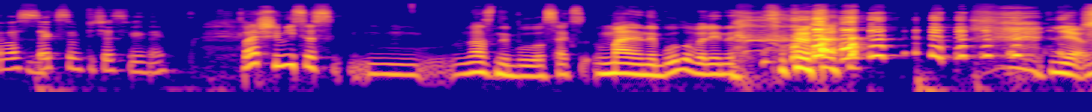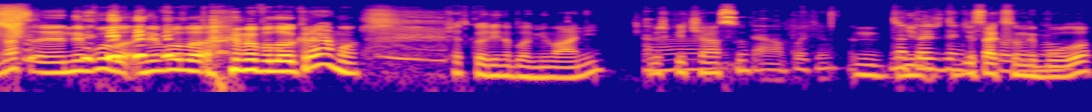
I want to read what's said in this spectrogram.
у вас з сексом під час війни? Перший місяць у нас не було сексу. У мене не було, в Аліни. Ні, у нас е, не було, не було, ми були окремо. Спочатку Аліна була в Мілані трішки часу. Да, потім. Тоді, сексу не було.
